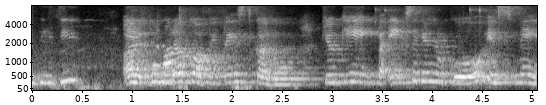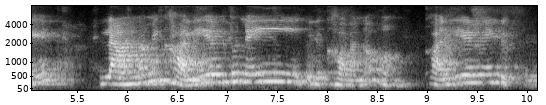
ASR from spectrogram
दीदी और पूरा कॉपी पेस्ट करो क्योंकि एक एक सेकंड रुको इसमें लैम्डा में खाली एल तो नहीं लिखा हुआ ना। खाली एल नहीं लिखो।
